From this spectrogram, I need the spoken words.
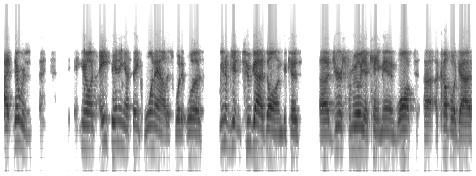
I, there was, you know, it's eighth inning, I think one out is what it was. We ended up getting two guys on because uh, Jeurys Familia came in and walked uh, a couple of guys,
